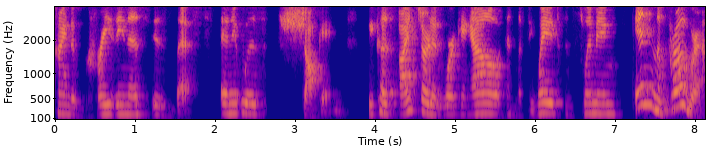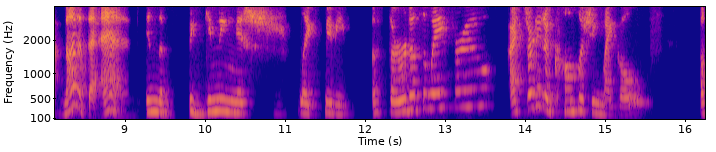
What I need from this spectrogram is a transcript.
kind of craziness is this? And it was shocking because I started working out and lifting weights and swimming in the program, not at the end, in the beginning ish, like maybe a third of the way through. I started accomplishing my goals a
